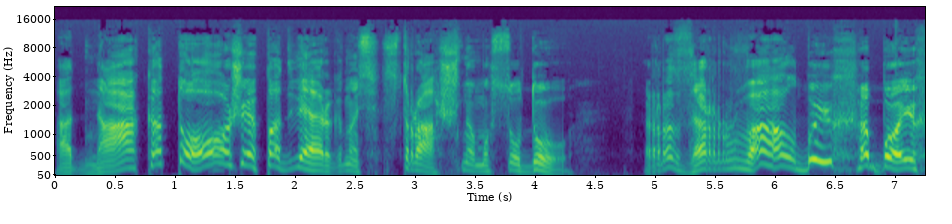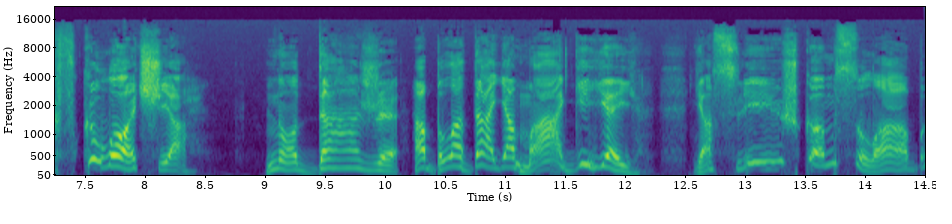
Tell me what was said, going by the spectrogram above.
однако тоже подвергнусь страшному суду. Разорвал бы их обоих в клочья. Но даже обладая магией, я слишком слаб,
